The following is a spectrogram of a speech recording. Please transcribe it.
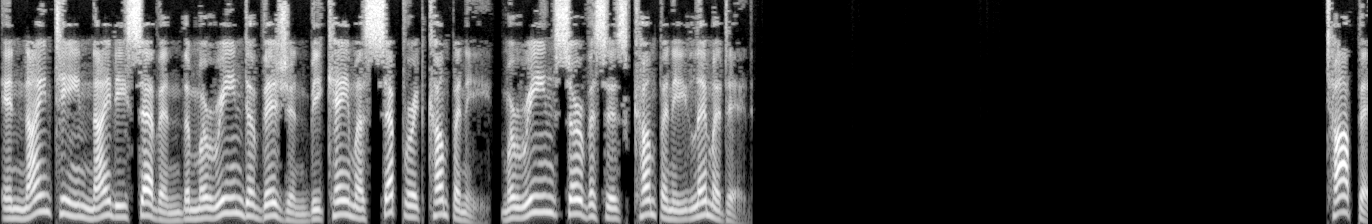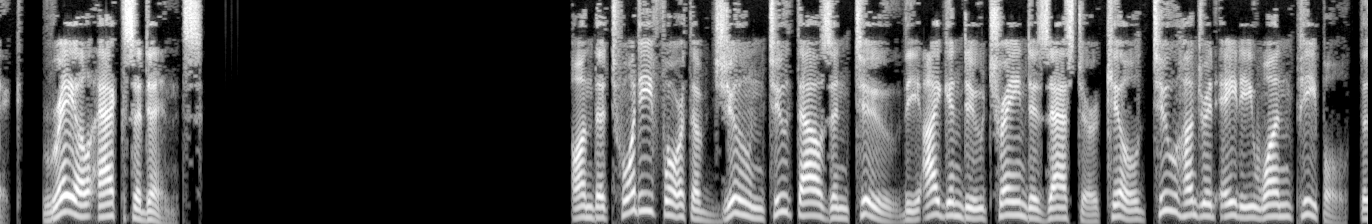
In 1997 the Marine Division became a separate company, Marine Services Company Limited. Topic: Rail accidents. On 24 June 2002 the Igandu train disaster killed 281 people, the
